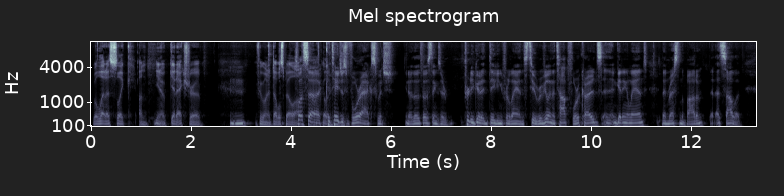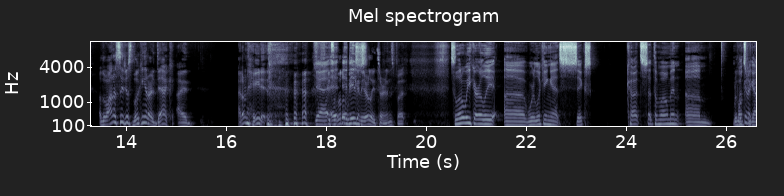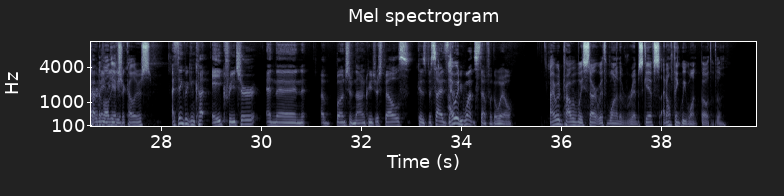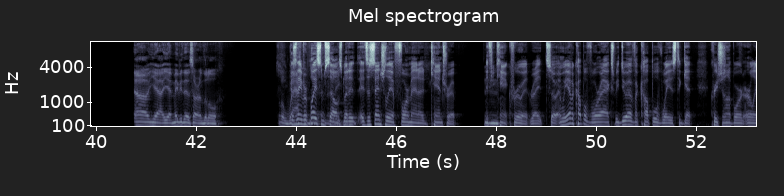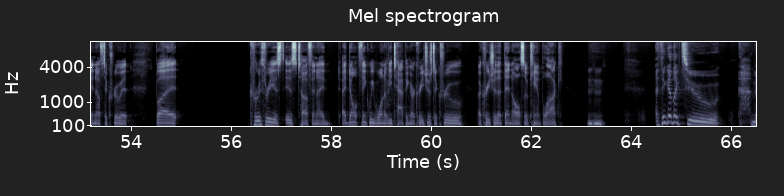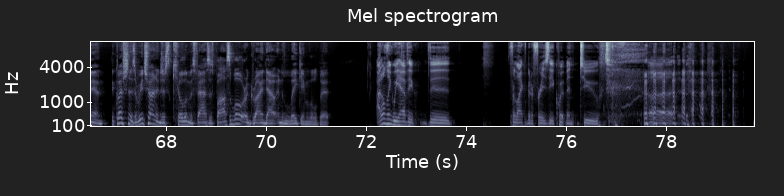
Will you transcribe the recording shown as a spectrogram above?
will let us like, un, you know, get extra if we want to double spell. Plus, off, uh, off. Contagious Vorax, which you know those, those things are pretty good at digging for lands too. Revealing the top four cards and, and getting a land, then rest on the bottom. That, that's solid. Although honestly, just looking at our deck, I I don't hate it. Yeah, it's it- a little it weak in the early turns, but It's a little weak early. Uh, we're looking at six cuts at the moment. Um, We're once we got rid of all the extra colors. I think we can cut a creature and then a bunch of non-creature spells. Because besides I that, would- we want stuff with oil. I would probably start with one of the rib skiffs. I don't think we want both of them Oh yeah, yeah. Maybe those are a little, little because they replace the- in the themselves. But it, it's essentially a four mana cantrip if game. you Mhm. can't crew it, right? So, and we have a couple of Vorax. We do have a couple of ways to get creatures on the board early enough to crew it, but crew three is is tough, and I I don't think we want to be tapping our creatures to crew a creature that then also can't block. hmm I think I'd like to. Man, the question is: Are we trying to just kill them as fast as possible, or grind out into the late game a little bit? I don't think we have the the for lack of a better phrase, the equipment to Uh,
